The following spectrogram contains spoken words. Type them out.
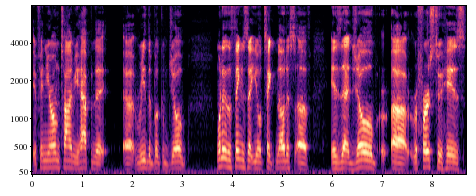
if in your own time you happen to uh, read the book of Job, one of the things that you'll take notice of is that Job uh, refers to his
